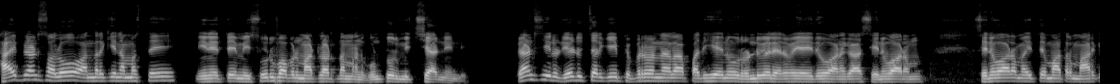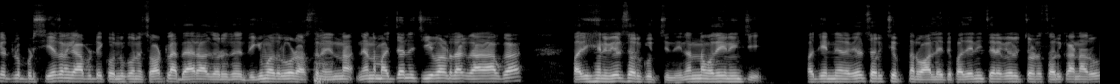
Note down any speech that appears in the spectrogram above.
హాయ్ ఫ్రెండ్స్ హలో అందరికీ నమస్తే. నేనైతే మీ సూర్యబాబుని మాట్లాడుతున్నాను మన గుంటూరు మిర్చియాడ్ నుండి. ఫ్రెండ్స్ ఈరోజు డేట్ వచ్చరికి ఫిబ్రవరి నెల పదిహేను రెండు వేల ఇరవై ఐదు అనగా శనివారం. శనివారం అయితే మాత్రం మార్కెట్లో ఇప్పుడు సీజన్ కాబట్టి కొన్ని కొన్ని చోట్ల బేరాలు జరుగుతున్నాయి దిగుమతులు కూడా వస్తున్నాయి. నిన్న నిన్న మధ్యాహ్నం నుంచి ఇవాళ దాకా దాదాపుగా పదిహేను వేలు సరుకు వచ్చింది. నిన్న ఉదయం నుంచి పదిహేను వేలు సరుకు చెప్తున్నారు వాళ్ళైతే పదిహేను నుంచి ఇరవై వేలు చూడడం సరుకు అన్నారు.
